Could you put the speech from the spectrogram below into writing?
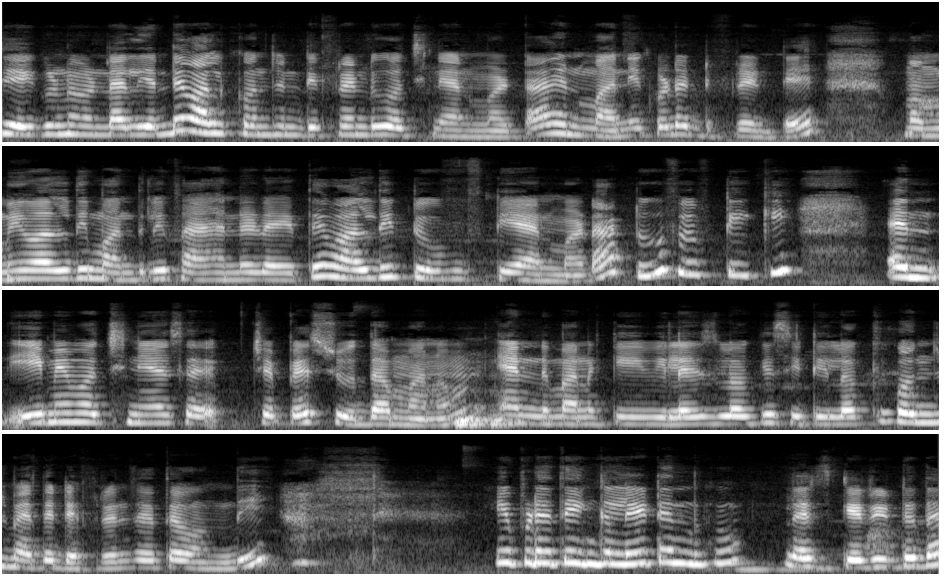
చేయకుండా ఉండాలి? అంటే వాళ్ళకి కొంచెం డిఫరెంట్గా వచ్చినాయి అనమాట. అండ్ మనీ కూడా డిఫరెంటే. మమ్మీ వాళ్ళది మంత్లీ ఫైవ్ హండ్రెడ్ అయితే వాళ్ళది టూ ఫిఫ్టీ అనమాట. టూ ఫిఫ్టీకి అండ్ ఏమేమి వచ్చినాయో చెప్పేసి చూద్దాం మనం. అండ్ మనకి విలేజ్లోకి సిటీలోకి కొంచెం అయితే డిఫరెన్స్ అయితే ఉంది. ఇప్పుడైతే ఇంకా లేట్ ఎందుకు? Let's get it the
